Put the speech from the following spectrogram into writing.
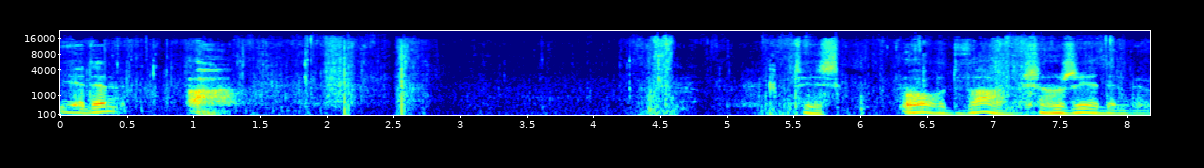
Jeden. O. To jest. O, dwa. Myślałem, że jeden był.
